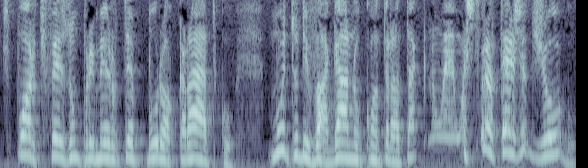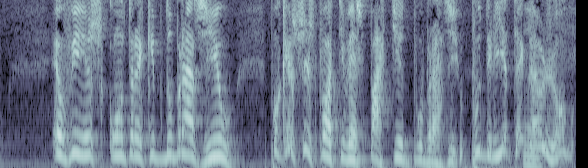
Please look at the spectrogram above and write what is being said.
Esporte fez um primeiro tempo burocrático, muito devagar no contra-ataque. Não é uma estratégia de jogo. Eu vi isso contra a equipe do Brasil. Porque se o esporte tivesse partido para o Brasil, poderia ter ganho o jogo.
